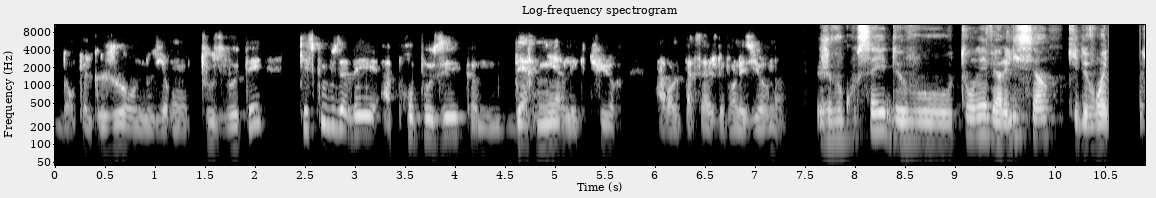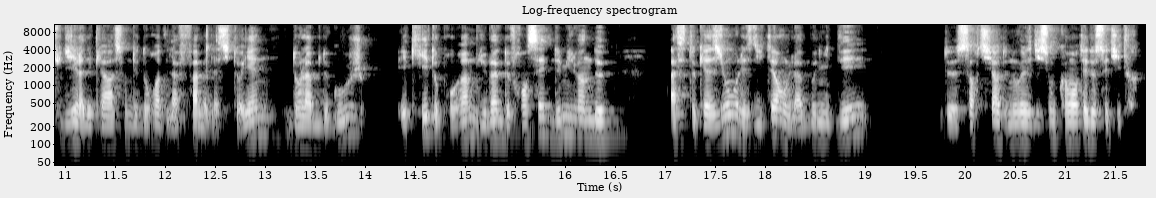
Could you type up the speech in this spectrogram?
Dans quelques jours, nous irons tous voter. Qu'est-ce que vous avez à proposer comme dernière lecture avant le passage devant les urnes Je vous conseille de vous tourner vers les lycéens qui devront étudier la Déclaration des droits de la femme et de la citoyenne, dont l'âme de gauche, et qui est au programme du bac de français 2022. À cette occasion, les éditeurs ont eu la bonne idée de sortir de nouvelles éditions commentées de ce titre.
